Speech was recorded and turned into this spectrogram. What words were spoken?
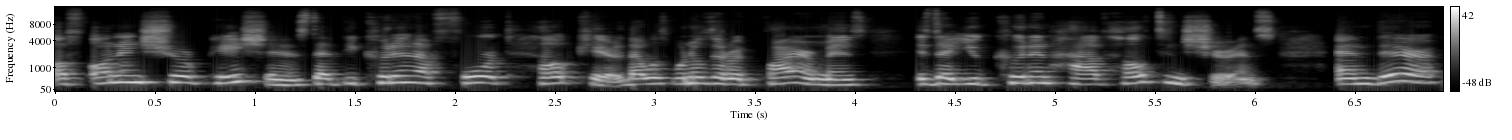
of uninsured patients that they couldn't afford healthcare. That was one of the requirements is that you couldn't have health insurance. And there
